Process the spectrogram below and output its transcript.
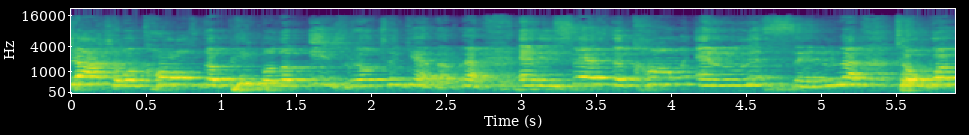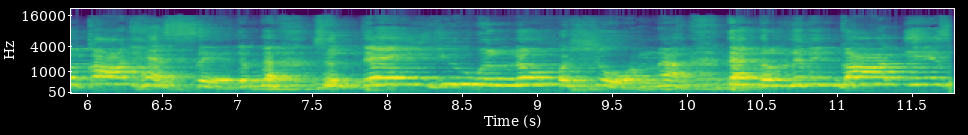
Joshua calls the people of Israel together. And he says to come and listen to what God has said. Today you will know for sure that the living God is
